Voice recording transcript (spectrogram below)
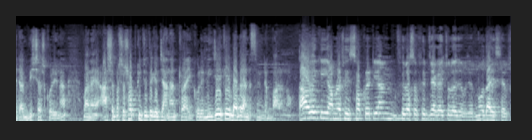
এটা আমি বিশ্বাস করি না। মানে আশেপাশে সবকিছু থেকে জানা ট্রাই করে নিজেকে ব্যাপারে আন্ডারস্ট্যান্ডিংটা বাড়ানো। তাহলে কি আমরা সেই সক্রেটিয়ান ফিলোসফির জায়গায় চলে যাব যে নো দাই সেলফ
